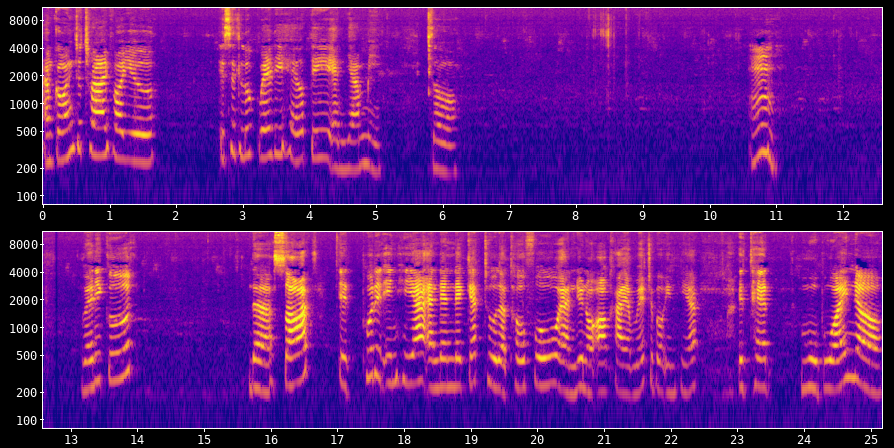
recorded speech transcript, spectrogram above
I'm going to try for you Is it look very healthy and yummy so Mm. Very good. The sauce, it put it in here and then they get to the tofu and you know all kind of vegetable in here. It tastes muy bueno.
